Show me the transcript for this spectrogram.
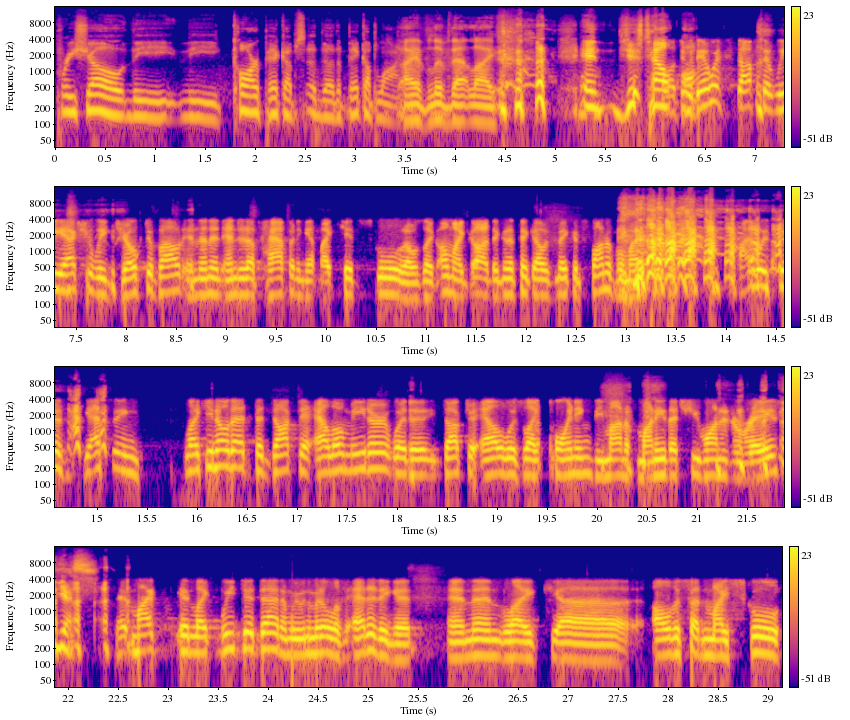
pre-show the the car pickups, uh, the the pickup line, I have lived that life. and just how Oh, dude, there was stuff that we actually joked about, and then it ended up happening at my kid's school, and I was like, "Oh my god, they're gonna think I was making fun of them." I, I was just guessing, like you know that the Dr. L meter, where the Dr. L was like pointing the amount of money that she wanted to raise. yes, And my and like we did that, and we were in the middle of editing it, and then like uh, all of a sudden, my school,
